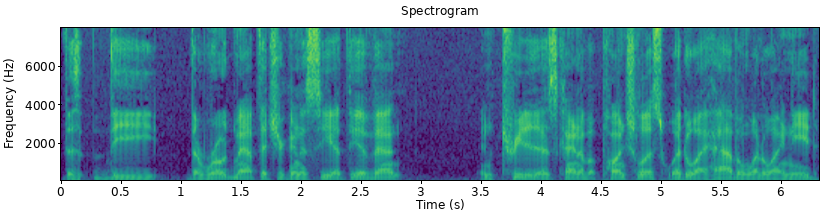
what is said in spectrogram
the the the roadmap that you're going to see at the event and treat it as kind of a punch list. What do I have and what do I need?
